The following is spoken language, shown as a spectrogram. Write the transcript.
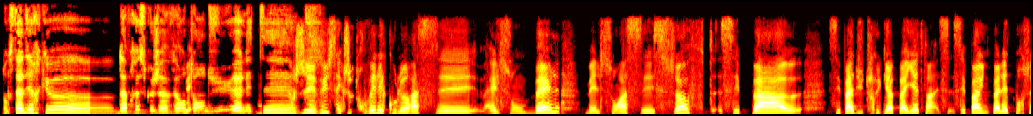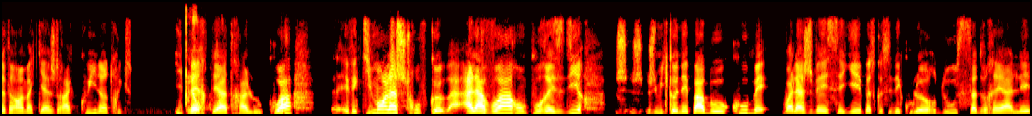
Donc c'est-à-dire que euh, d'après ce que j'avais entendu, elle ce que était j'ai vu, c'est que je trouvais les couleurs assez... Elles sont belles, mais elles sont assez soft. C'est pas, euh, c'est pas du truc à paillettes. Enfin, c'est pas une palette pour se faire un maquillage drag queen, un truc non, hyper théâtral ou quoi. Effectivement, là, je trouve que à la voir, on pourrait se dire, je, je, je m'y connais pas beaucoup, mais voilà, je vais essayer parce que c'est des couleurs douces, ça devrait aller.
